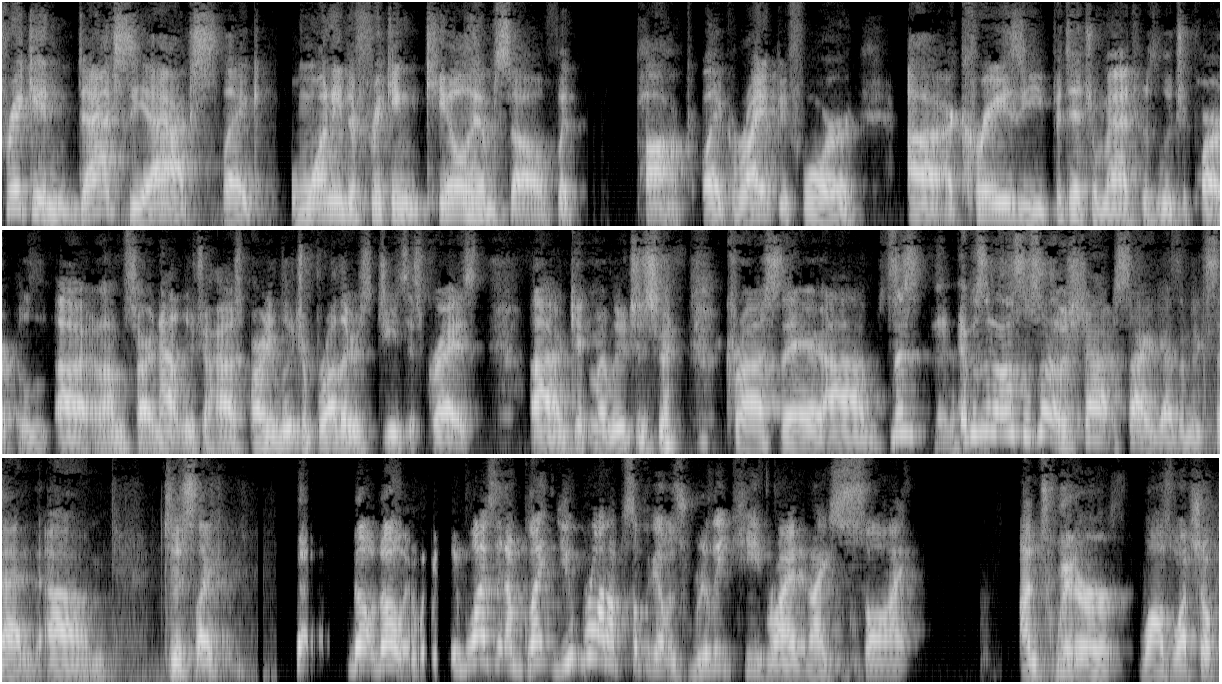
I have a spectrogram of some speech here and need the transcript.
freaking Dax the Axe, like wanting to freaking kill himself with Pac, like right before uh, a crazy potential match with Lucha Part. Uh, I'm sorry, not Lucha House Party, Lucha Brothers. Jesus Christ, uh, getting my luchas crossed there. Um, it was an awesome show. Sh- Sorry, guys, I'm excited. Um, just like No, no, it, it wasn't. I'm glad you brought up something that was really key, Brian, and I saw it on Twitter while I was watching. Show.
